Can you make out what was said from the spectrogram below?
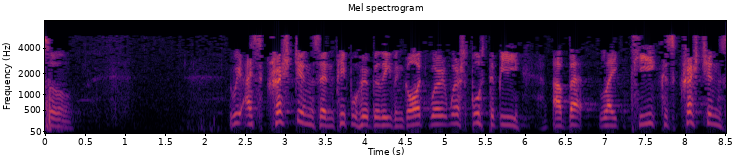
So, we, as Christians and people who believe in God, we're, we're supposed to be a bit like tea, because Christians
